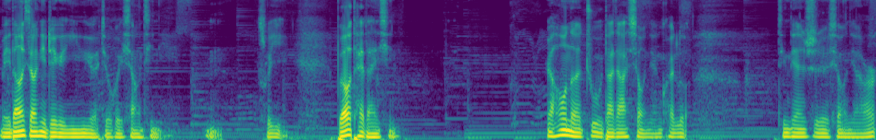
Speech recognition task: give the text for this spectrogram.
每当想起这个音乐，就会想起你，嗯，所以不要太担心。然后呢，祝大家小年快乐！今天是小年儿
